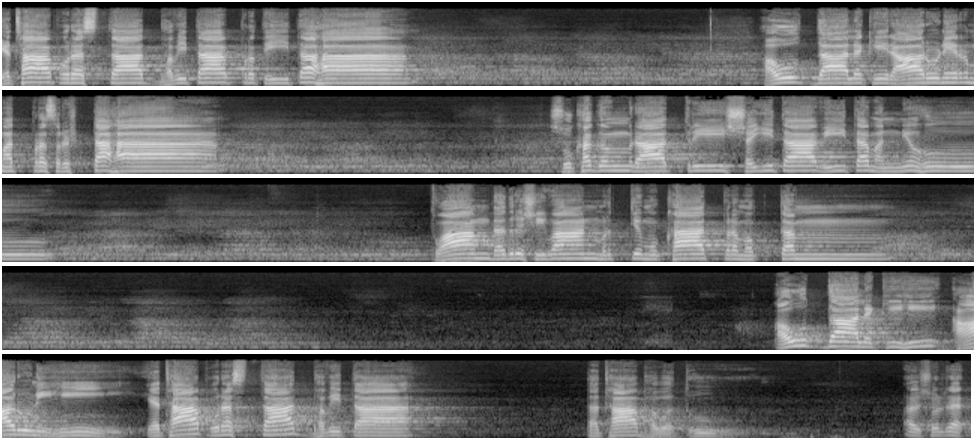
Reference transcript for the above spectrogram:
यथा पुरस्ताद्भविता प्रतीतः औद्दालकिरारुणिर्मत्प्रसृष्टः सुखगं रात्री शयिता वीतमन्युः त्वां ददृशिवान् मृत्युमुखात् प्रमुक्तम् औद्दालकी आरुणि यथा पुरस्तात् भविता ததா பவத்து அது சொல்கிறார்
